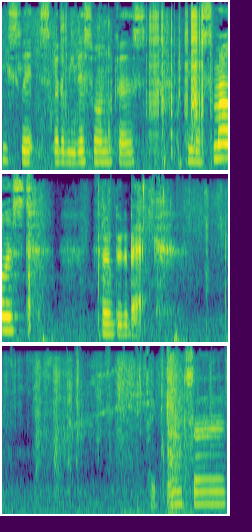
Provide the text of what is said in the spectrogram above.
these slits. Gotta be this one because the smallest. Thread through the back. Take one side,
